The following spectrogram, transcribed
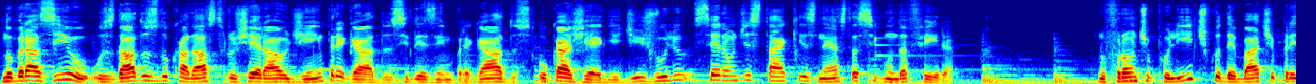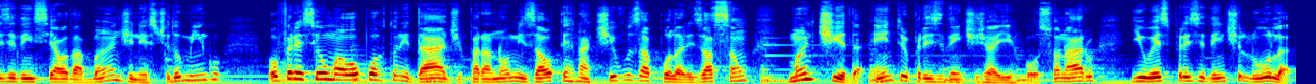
No Brasil, os dados do Cadastro Geral de Empregados e Desempregados, o CAGED de julho, serão destaques nesta segunda-feira. No fronte político, o debate presidencial da Band, neste domingo, ofereceu uma oportunidade para nomes alternativos à polarização mantida entre o presidente Jair Bolsonaro e o ex-presidente Lula,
